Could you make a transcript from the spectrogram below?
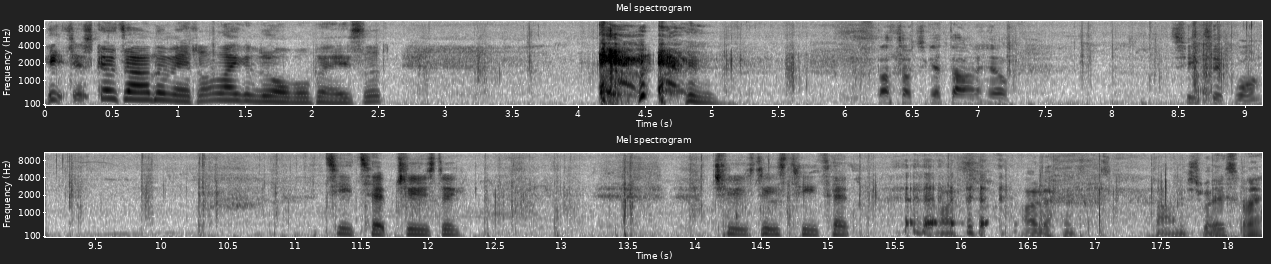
You just go down the middle like a normal person. That's how to get down a hill. T-tip one. T-tip Tuesday. Tuesday's T-tip Right. I reckon down this way. this way.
